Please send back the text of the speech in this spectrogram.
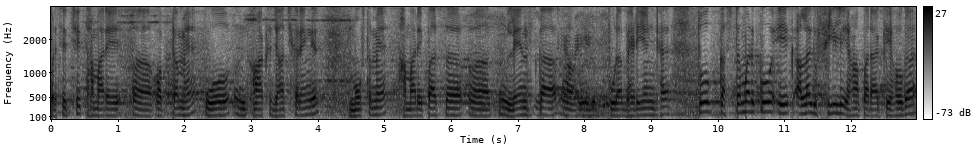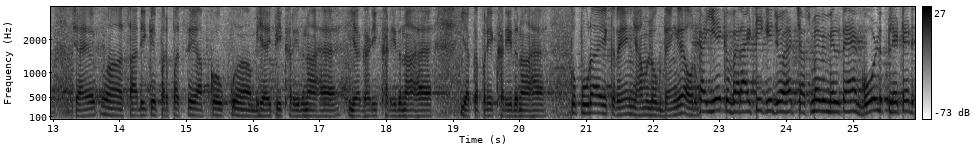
प्रशिक्षित हमारे ऑप्टम हैं। वो आँख जाँच करेंगे। मुफ़्त में हमारे पास लेंस का पूरा वेरिएंट है तो कस्टमर को एक अलग फील यहाँ पर आके होगा। चाहे शादी के पर्पज़ से आपको वीआईपी खरीदना है, या घड़ी खरीदना है, या कपड़े खरीदना है तो पूरा एक रेंज हम लोग देंगे और का ये एक वैरायटी की जो है चश्मे भी मिलते हैं। गोल्ड प्लेटेड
